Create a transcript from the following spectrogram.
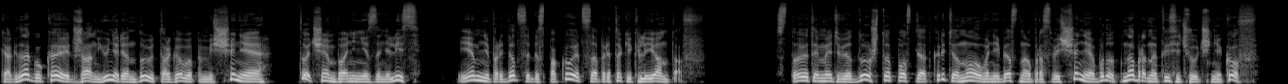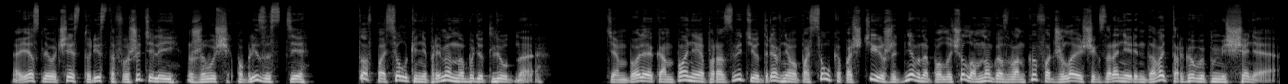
Когда Гука и Джан Юнь арендуют торговое помещение, то чем бы они ни занялись, им не придётся беспокоиться о притоке клиентов. Стоит иметь в виду, что после открытия нового небесного просвещения будут набраны тысячи учеников, а если учесть туристов и жителей, живущих поблизости, то в поселке непременно будет людно. Тем более компания по развитию древнего поселка почти ежедневно получила много звонков от желающих заранее арендовать торговые помещения.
